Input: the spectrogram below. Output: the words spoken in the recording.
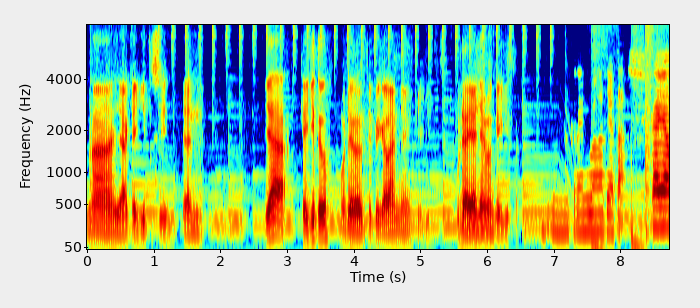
Nah, ya kayak gitu sih. Dan ya kayak gitu model tipikalannya kayak gitu. Budayanya hmm. emang kayak gitu. Hmm, keren banget ya kak. Kayak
